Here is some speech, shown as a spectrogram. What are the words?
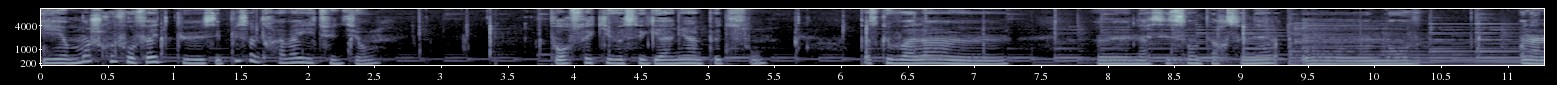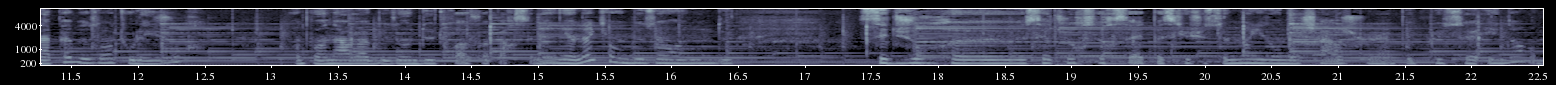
Et moi je trouve au fait que c'est plus un travail étudiant pour ceux qui veulent se gagner un peu de sous. Parce que voilà, un, assistant personnel, on n'en a pas besoin tous les jours on peut en avoir besoin deux, trois fois par semaine. Il y en a qui ont besoin de 7 jours, 7 euh, jours sur 7 parce que justement ils ont des charges un peu plus euh, énormes.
